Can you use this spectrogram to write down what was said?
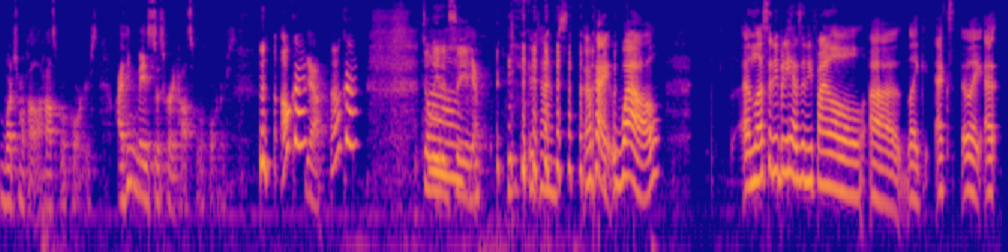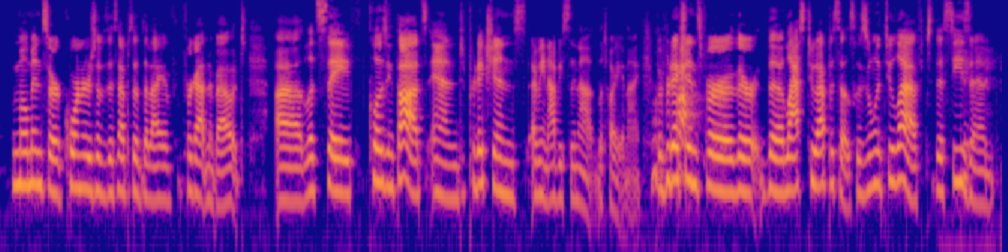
what you call it hospital corners. I think Maze does great hospital corners. Okay. Yeah. Okay. Deleted Oh, scene. Yeah. Good times. okay. Well, unless anybody has any final uh like ex like uh, moments or corners of this episode that I have forgotten about, uh let's say f- closing thoughts and predictions. I mean, obviously not LaToya and I, but predictions for their the last two episodes because there's only two left this season.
